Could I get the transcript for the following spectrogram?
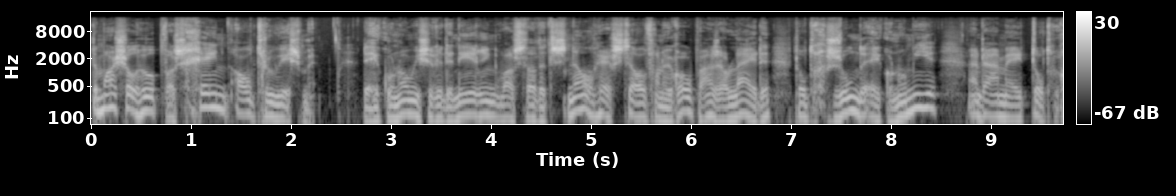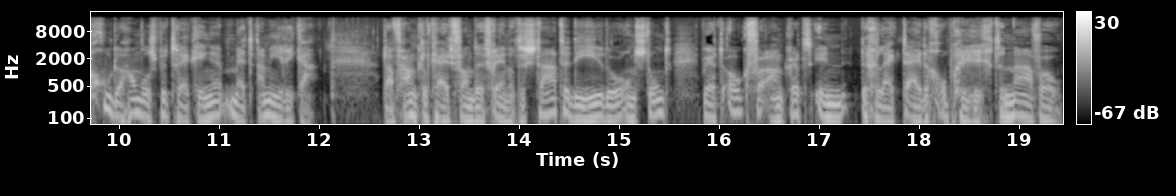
De Marshallhulp was geen altruïsme. De economische redenering was dat het snel herstel van Europa zou leiden tot gezonde economieën en daarmee tot goede handelsbetrekkingen met Amerika. De afhankelijkheid van de Verenigde Staten die hierdoor ontstond, werd ook verankerd in de gelijktijdig opgerichte NAVO.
